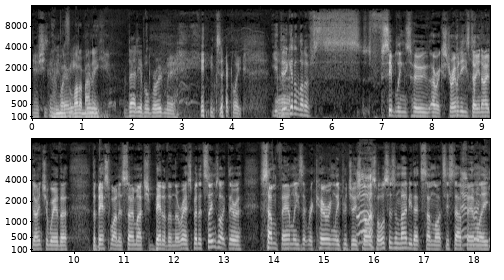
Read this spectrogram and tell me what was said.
Yeah, she's going to be worth very, a lot of money. Valuable broodmare, exactly. You do uh, get a lot of s- siblings who are extremities, Dino, don't you? Where the the best one is so much better than the rest. But it seems like there are some families that recurringly produce oh. nice horses, and maybe that Sunlight Sister family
